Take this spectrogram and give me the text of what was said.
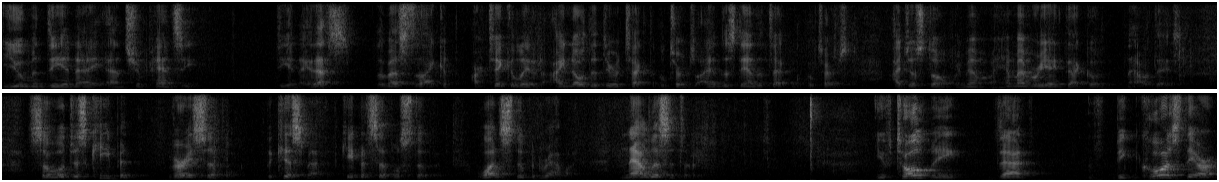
human DNA and chimpanzee DNA. That's the best that I can articulate it. I know that there are technical terms. I understand the technical terms. I just don't remember. My memory ain't that good nowadays. So we'll just keep it very simple. The KISS method. Keep it simple, stupid. One stupid rabbi. Now listen to me. You've told me that because there are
